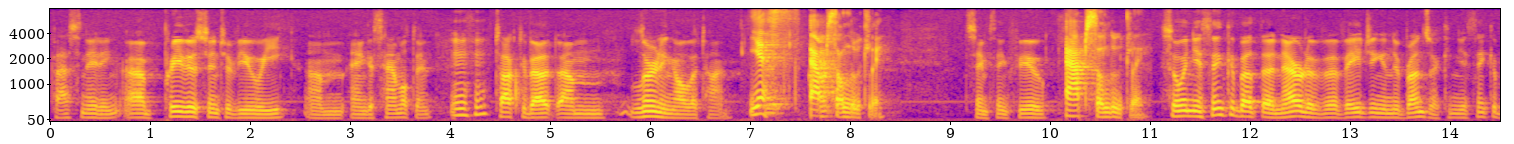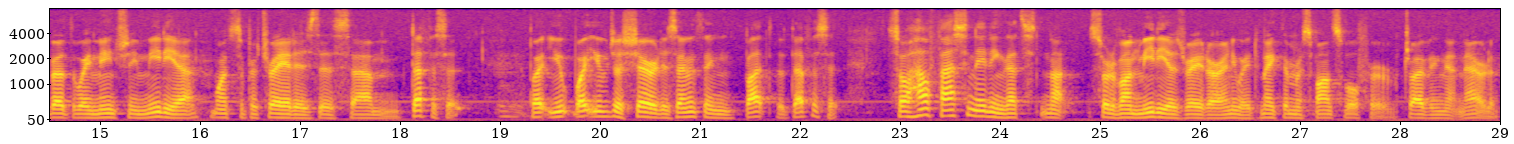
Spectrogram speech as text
Fascinating. Uh, previous interviewee, um, Angus Hamilton, talked about um, learning all the time. Yes, absolutely. Same thing for you. Absolutely. So when you think about the narrative of aging in New Brunswick, and you think about the way mainstream media wants to portray it as this um, deficit, but you, what you've just shared is anything but a deficit. So how fascinating that's not sort of on media's radar anyway, to make them responsible for driving that narrative.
